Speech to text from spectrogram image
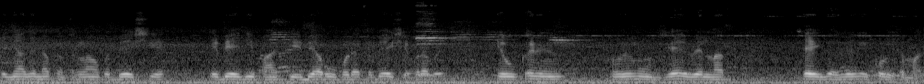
તો ત્યાં જઈને આપણે ધરણા ઉપર બેસીએ. એ બે દી, પાંચ દી બેસવું પડે તો બેસીએ, બરાબર? એવું કરીને હું જય વેલનાથ જય કોળી સમાજ.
